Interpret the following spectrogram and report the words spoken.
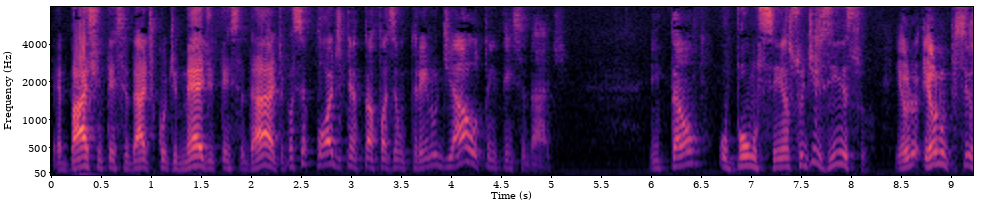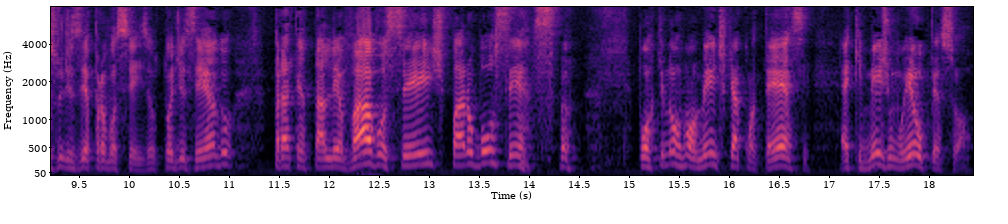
é, baixa intensidade com de média intensidade, você pode tentar fazer um treino de alta intensidade. Então, o bom senso diz isso. Eu, eu não preciso dizer para vocês, eu estou dizendo para tentar levar vocês para o bom senso. Porque normalmente o que acontece é que, mesmo eu, pessoal,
